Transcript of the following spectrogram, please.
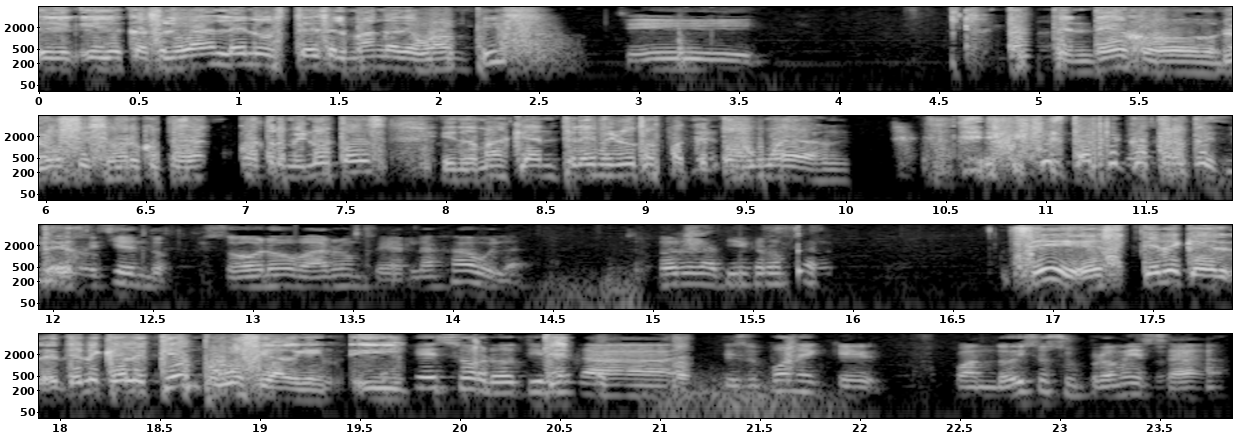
¿y de casualidad leen ustedes el manga de One Piece? Sí. Está pendejo. Luffy se va a recuperar en cuatro minutos y nomás quedan tres minutos para que todos mueran. Está recontra pendejo. Diciendo, Zoro va a romper la jaula. Zoro la tiene que romper. Sí, es, tiene que tiene que darle tiempo a alguien. Y Que Zoro tiene la... Se supone que cuando hizo su promesa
